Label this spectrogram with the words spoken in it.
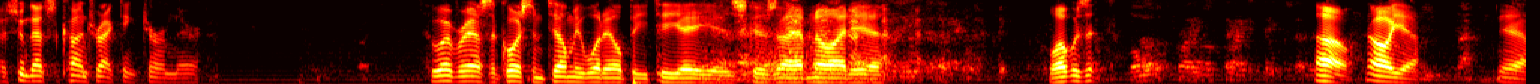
assume that's the contracting term there. Whoever asked the question, tell me what LPTA is, because I have no idea. What was it? Oh, oh, yeah, yeah.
